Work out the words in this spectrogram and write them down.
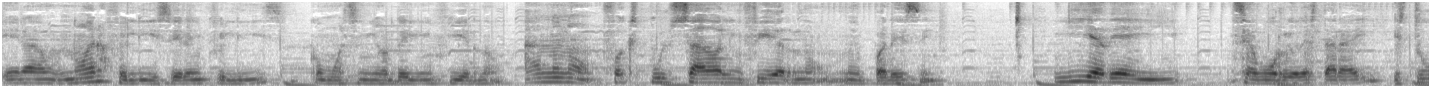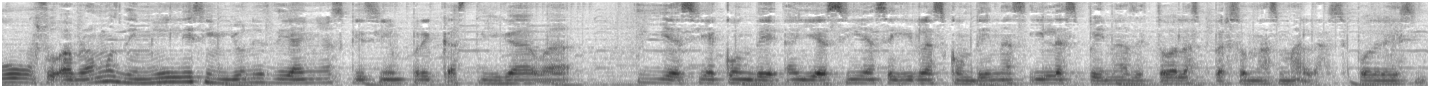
era no era feliz, era infeliz como el señor del infierno. Ah, no, no, fue expulsado al infierno, me parece. Y ya de ahí se aburrió de estar ahí. Estuvo, hablamos de miles y millones de años que siempre castigaba y hacía, conde y seguir las condenas y las penas de todas las personas malas, se podría decir.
